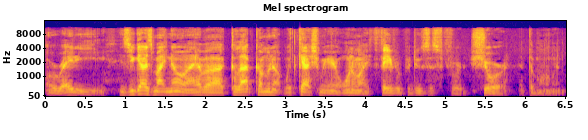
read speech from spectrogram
Alrighty. As you guys might know, I have a collab coming up with KSHMR, one of my favorite producers for sure at the moment.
